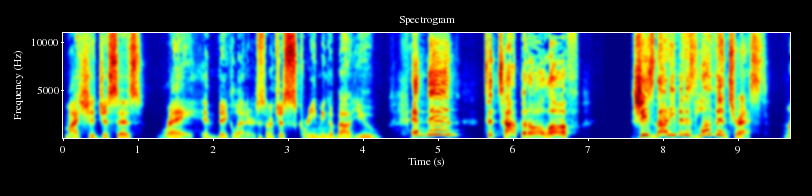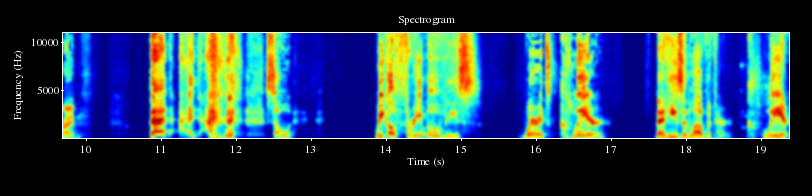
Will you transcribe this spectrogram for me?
my shit just says Rey in big letters. So I'm just screaming about you. And then to top it all off, she's not even his love interest. Right. That I, so we go three movies where it's clear that he's in love with her. Clear.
